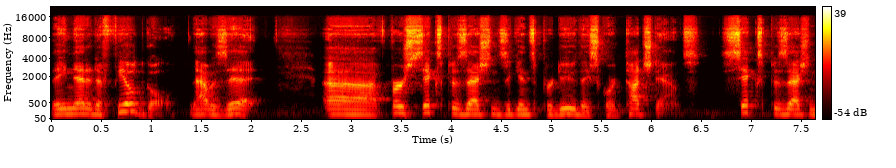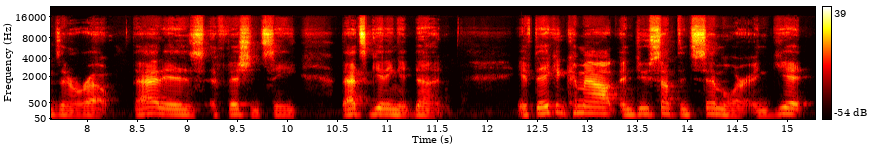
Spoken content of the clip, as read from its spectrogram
they netted a field goal. That was it. Uh, first six possessions against Purdue, they scored touchdowns. Six possessions in a row. That is efficiency. That's getting it done. If they can come out and do something similar and get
